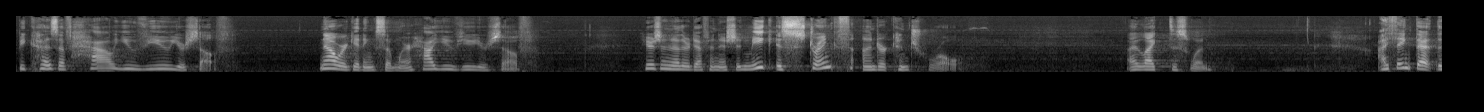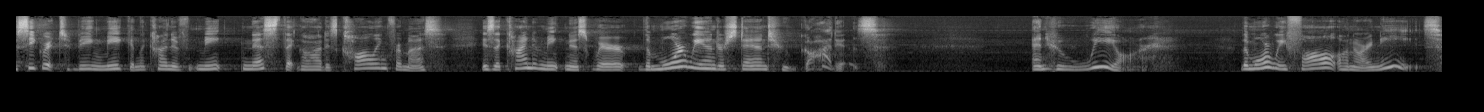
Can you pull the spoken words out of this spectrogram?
because of how you view yourself. Now we're getting somewhere, how you view yourself. Here's another definition meek is strength under control. I like this one. I think that the secret to being meek and the kind of meekness that God is calling from us is a kind of meekness where the more we understand who God is and who we are, the more we fall on our knees.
